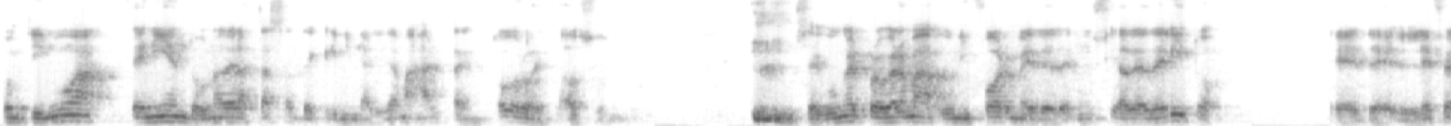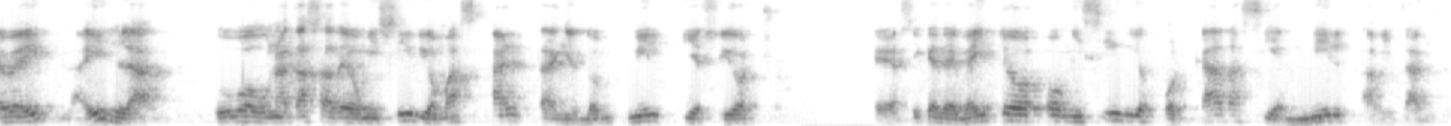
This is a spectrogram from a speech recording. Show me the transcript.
continúa teniendo una de las tasas de criminalidad más altas en todos los Estados Unidos. Según el programa uniforme de denuncia de delitos eh, del FBI, la isla tuvo una tasa de homicidio más alta en el 2018. Eh, así que de 20 homicidios por cada 100.000 habitantes.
